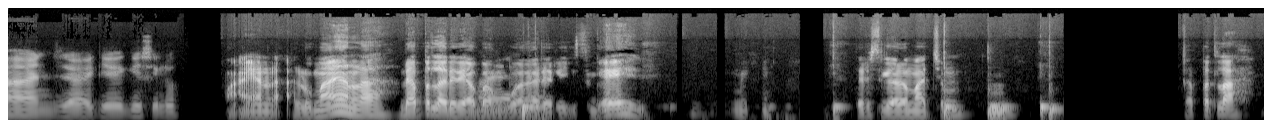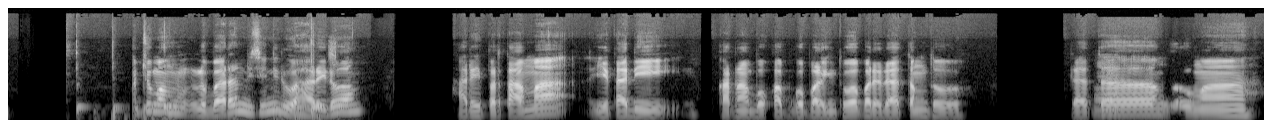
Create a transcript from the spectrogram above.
Anjay, GG sih lu. Lumayan lah lumayan lah, dapet lah dari abang gua, dari eh. Dari segala macem. Dapet lah. Cuma lebaran di sini 2 hari doang. Hari pertama, ya tadi, karena bokap gua paling tua pada dateng tuh. Hmm. Dateng ke rumah.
